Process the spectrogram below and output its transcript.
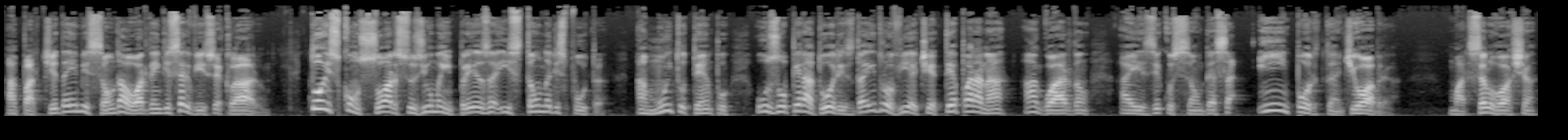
a partir da emissão da ordem de serviço, é claro. Dois consórcios e uma empresa estão na disputa. Há muito tempo, os operadores da hidrovia Tietê-Paraná aguardam a execução dessa importante obra. Marcelo Rocha,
